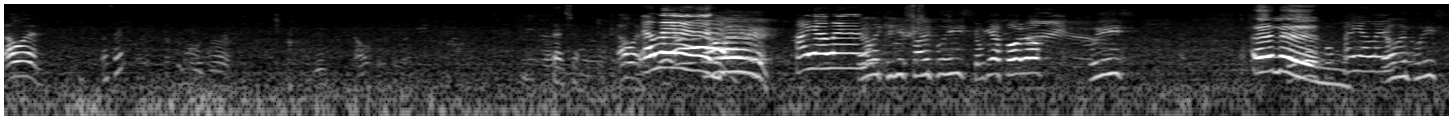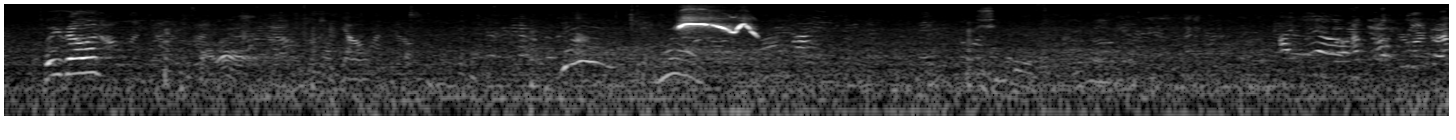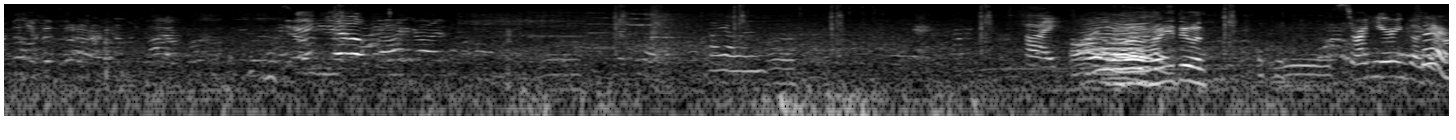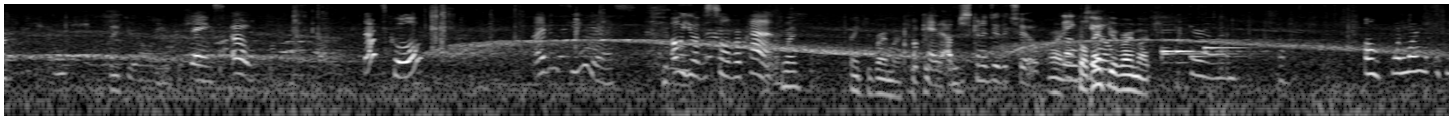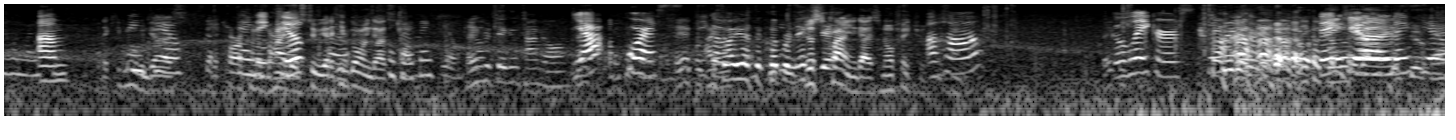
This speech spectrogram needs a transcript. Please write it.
Sorry? Gotcha. Ellen. Ellen! Ellen! Hi, Ellen! Ellen, can you sign, please? Can we get a photo? Please? Ellen! Hi, Ellen! Ellen, please? Please, Ellen? Hi, Hi. Uh, how you doing? Start here and go Sure. down. Thank you, Ellen. Thanks. Oh, that's cool. I haven't seen this. Oh, you have a silver pen. Come on. Thank you very much. I Okay, I'm just gonna do the two. All right, Thank cool. you. Thank you very much. Here, Ellen. Oh, one more if you wouldn't mind. Um, Gotta keep Thank moving, guys. you. Got a car Thank coming you. behind us too. We gotta keep going, guys. Okay, thank you. Thanks for taking the time, Ellen. yeah, of course. Yeah, I saw you at the Clipper Knicks Just game. climbing, guys. No pictures. Uh huh. Go Lakers. Thank you. Thank you. Thank you.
